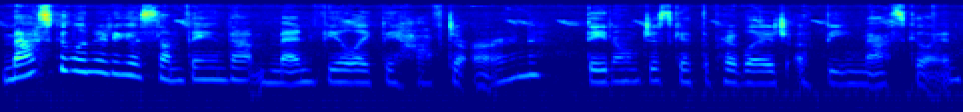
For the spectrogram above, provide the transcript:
Masculinity is something that men feel like they have to earn. They don't just get the privilege of being masculine.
